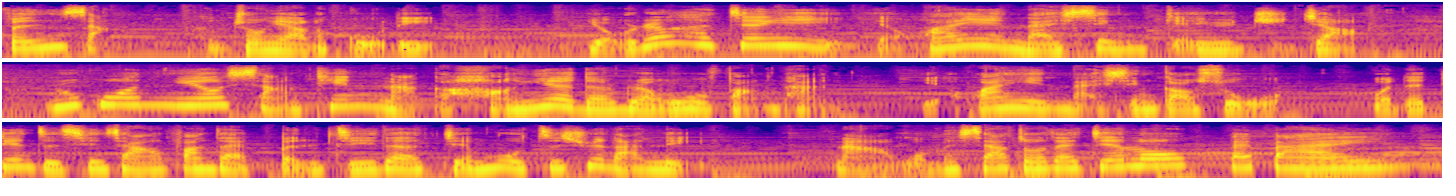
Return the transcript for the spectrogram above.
分享很重要的鼓励。有任何建议，也欢迎来信给予指教。如果你有想听哪个行业的人物访谈，也欢迎来信告诉我。我的电子信箱放在本集的节目资讯栏里。那我们下周再见喽，拜拜。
